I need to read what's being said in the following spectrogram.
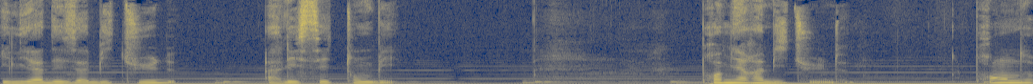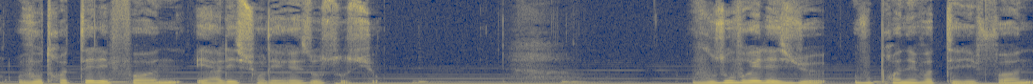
il y a des habitudes à laisser tomber. Première habitude, prendre votre téléphone et aller sur les réseaux sociaux. Vous ouvrez les yeux, vous prenez votre téléphone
